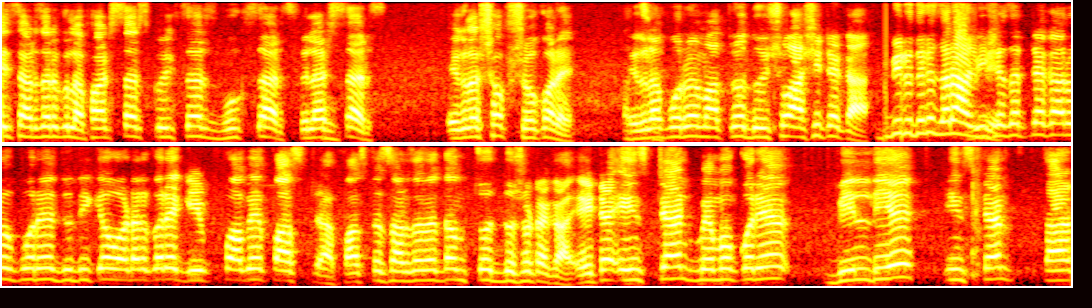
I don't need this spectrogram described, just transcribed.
এই চার্জারগুলা ফাস্ট চার্জ কুইক চার্জ বুক চার্জ ফ্ল্যাশ চার্জ এগুলা সব শো করে। এগুলা পড়বে মাত্র দুইশো আশি টাকা। ভিডিও দেখে যারা আসবে। বিশ হাজার টাকার উপরে যদি কেউ অর্ডার করে গিফট পাবে পাঁচটা। পাঁচটা চার্জারের দাম চোদ্দশো টাকা। এটা ইনস্ট্যান্ট মেমো করে বিল দিয়ে ইনস্ট্যান্ট তার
